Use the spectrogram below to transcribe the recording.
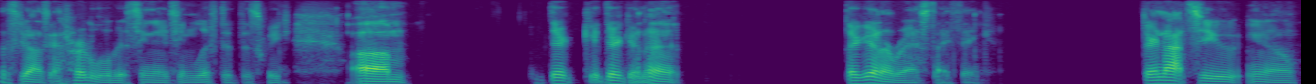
let's be honest, I heard a little bit seeing their team lifted this week. Um, they're they're gonna they're gonna rest. I think they're not too you know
